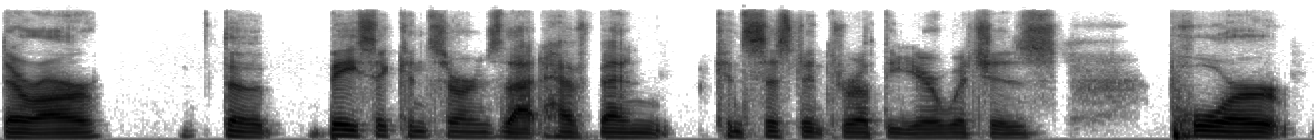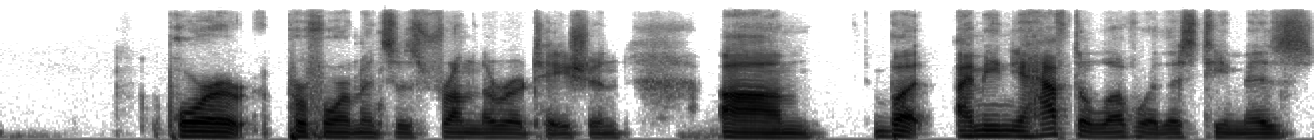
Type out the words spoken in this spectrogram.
there are the basic concerns that have been consistent throughout the year, which is poor poor performances from the rotation. Um, but I mean, you have to love where this team is.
